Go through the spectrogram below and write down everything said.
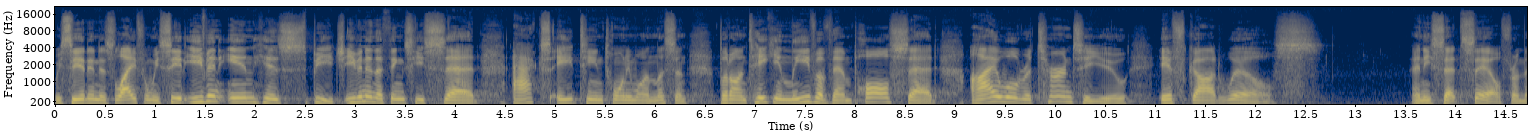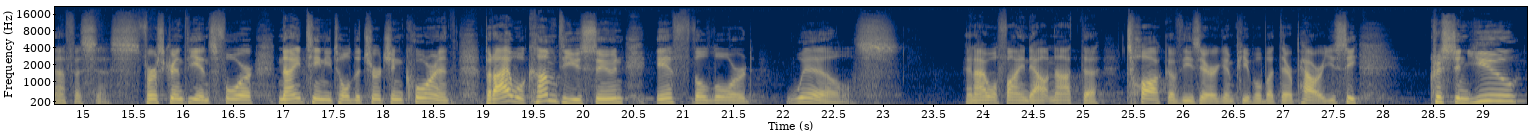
We see it in his life and we see it even in his speech, even in the things he said. Acts 18 21, listen. But on taking leave of them, Paul said, I will return to you if God wills and he set sail from Ephesus. 1 Corinthians 4 19, he told the church in Corinth, But I will come to you soon if the Lord wills. And I will find out not the talk of these arrogant people, but their power. You see, Christian, you,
